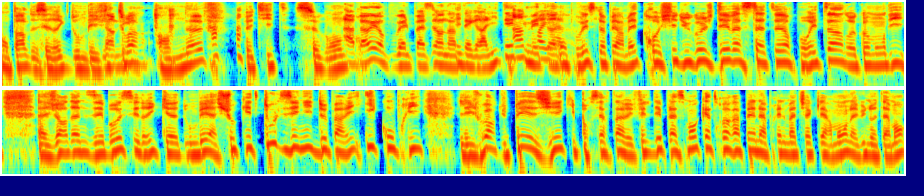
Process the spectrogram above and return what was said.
On parle de Cédric Doumbé. Mais- Victoire en 9 petites secondes. Ah bah oui, on pouvait le passer en intégralité, tu. On pouvait se le permettre. Crochet du gauche dévastateur pour éteindre, comme on dit, Jordan Zebo. Cédric Doumbé a choqué tout le zénith de Paris, y compris les joueurs du PSG qui, pour certains, avaient fait le déplacement. Quatre heures à peine après le match à Clermont, on a vu notamment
